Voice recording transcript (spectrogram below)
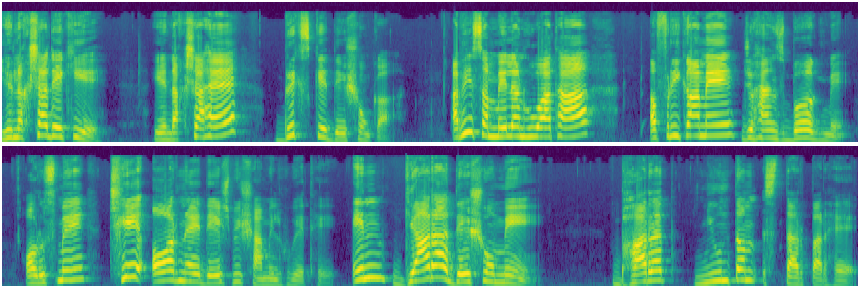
यह नक्शा देखिए यह नक्शा है ब्रिक्स के देशों का। अभी सम्मेलन हुआ था अफ्रीका में, जोहान्सबर्ग में और उसमें छह और नए देश भी शामिल हुए थे। इन ग्यारह देशों में भारत न्यूनतम स्तर पर है।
